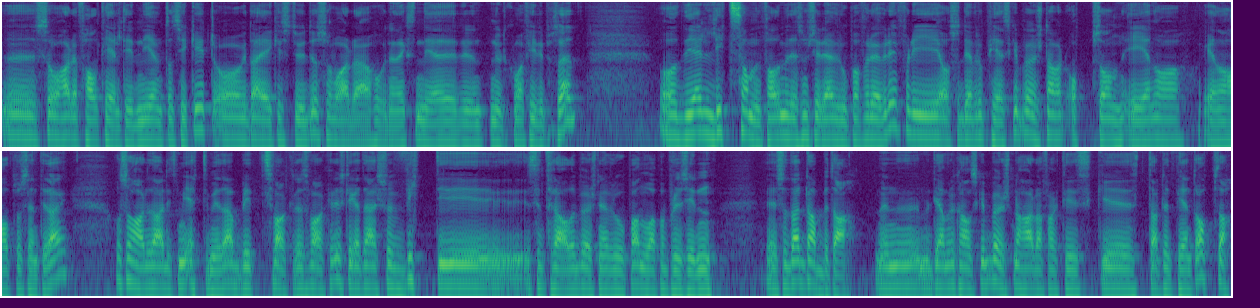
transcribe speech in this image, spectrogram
eh, så har det falt hele tiden jevnt og sikkert. Og da jeg gikk i studio, så var da hovedindeksen ned rundt 0,4% og Det er litt sammenfallende med det som skjer i Europa for øvrig. fordi også de europeiske børsene har vært opp sånn 1,5 i dag. Og så har det da liksom i ettermiddag blitt svakere og svakere, slik at det er så vidt de sentrale børsene i Europa nå er på plussiden. Eh, så det er dabbet av. Men eh, de amerikanske børsene har da faktisk eh, startet pent opp. da.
